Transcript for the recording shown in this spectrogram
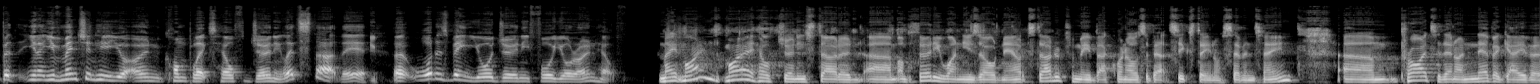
But you know, you've mentioned here your own complex health journey. Let's start there. Uh, what has been your journey for your own health? Mate, my, my health journey started, um, I'm 31 years old now. It started for me back when I was about 16 or 17. Um, prior to then, I never gave a,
